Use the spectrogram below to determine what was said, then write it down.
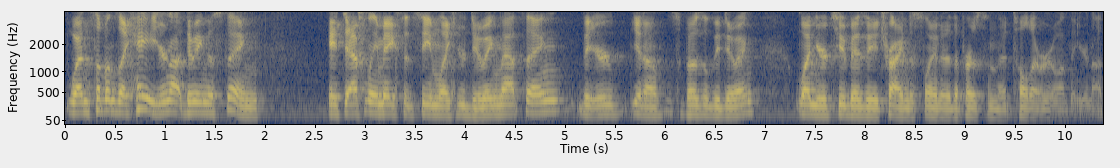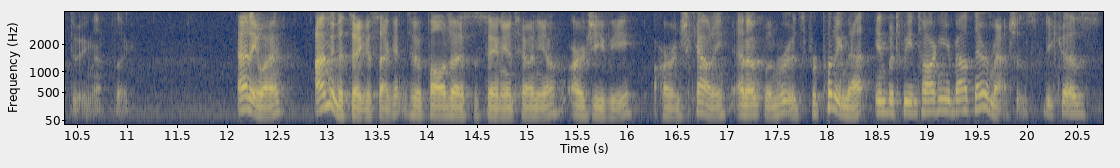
when someone's like, "Hey, you're not doing this thing," it definitely makes it seem like you're doing that thing that you're you know supposedly doing when you're too busy trying to slander the person that told everyone that you're not doing that thing. Anyway, I'm going to take a second to apologize to San Antonio, RGV, Orange County, and Oakland Roots for putting that in between talking about their matches because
